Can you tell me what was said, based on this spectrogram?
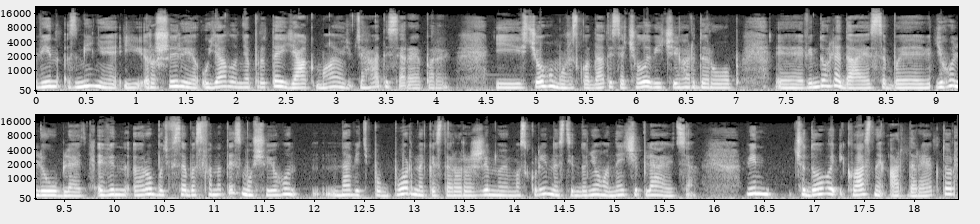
Він змінює і розширює уявлення про те, як мають вдягатися репери, і з чого може складатися чоловічий гардероб. Е, Він доглядає себе, його люблять. Він робить все без фанатизму, що його навіть поборники старорежимної маскулінності до нього не чіпляються. Він чудовий і класний арт-директор,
